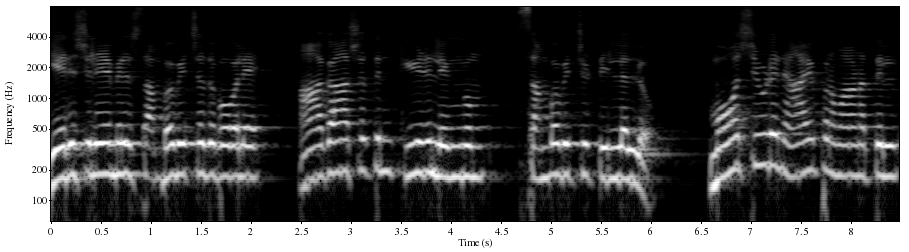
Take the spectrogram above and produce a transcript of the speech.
യെരുശലേമിൽ സംഭവിച്ചതുപോലെ ആകാശത്തിന് കീഴിലെങ്ങും സംഭവിച്ചിട്ടില്ലല്ലോ. മോശയുടെ ന്യായപ്രമാണത്തിൽ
